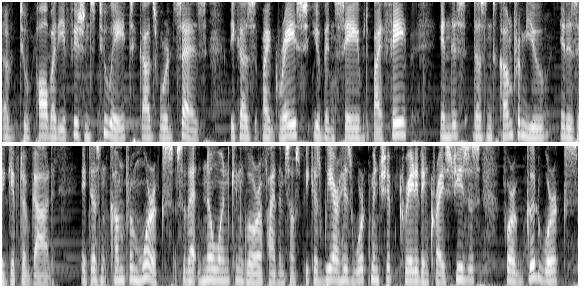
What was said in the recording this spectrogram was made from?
of to Paul by the Ephesians 2:8, God's word says, "Because by grace you've been saved by faith, and this doesn't come from you, it is a gift of God." It doesn't come from works, so that no one can glorify themselves, because we are his workmanship created in Christ Jesus for good works,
